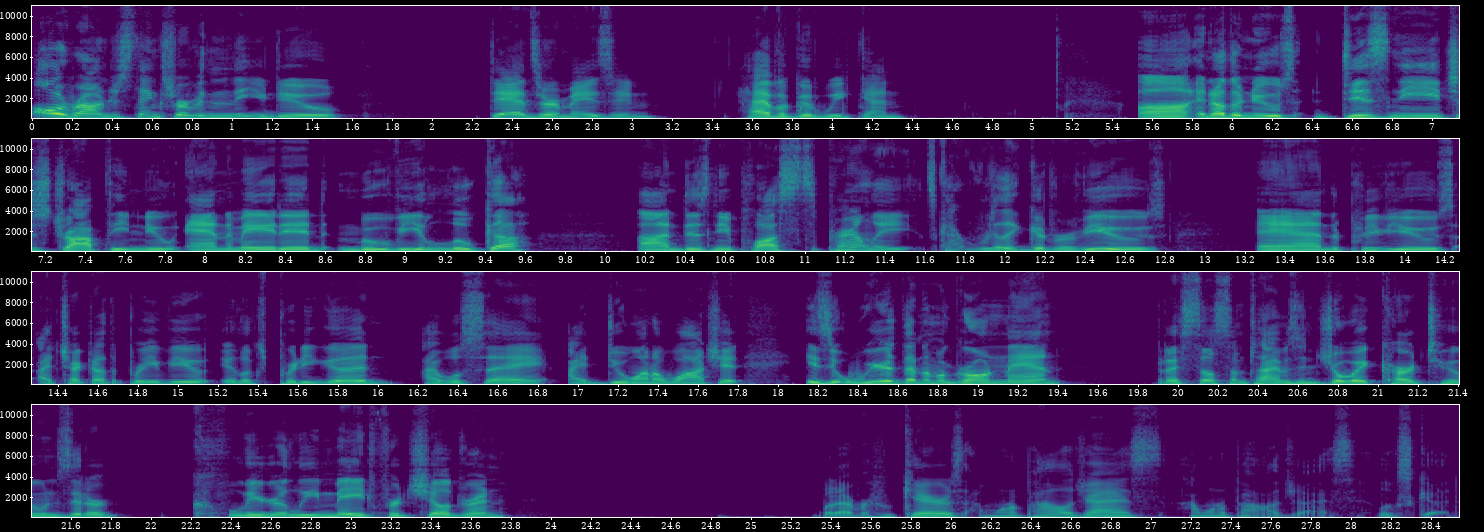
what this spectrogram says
all around, just thanks for everything that you do. Dads are amazing. Have a good weekend. Uh, in other news, Disney just dropped the new animated movie Luca on Disney Plus. It's apparently it's got really good reviews. And the previews, I checked out the preview. It looks pretty good, I will say. I do want to watch it. Is it weird that I'm a grown man, but I still sometimes enjoy cartoons that are clearly made for children? Whatever, who cares? I want to apologize. I want to apologize. It looks good.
